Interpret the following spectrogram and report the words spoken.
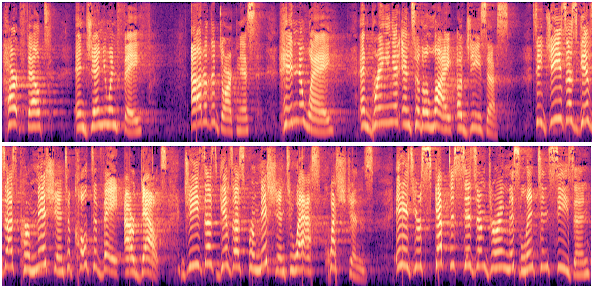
heartfelt, and genuine faith out of the darkness, hidden away, and bringing it into the light of Jesus. See, Jesus gives us permission to cultivate our doubts. Jesus gives us permission to ask questions. It is your skepticism during this Lenten season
